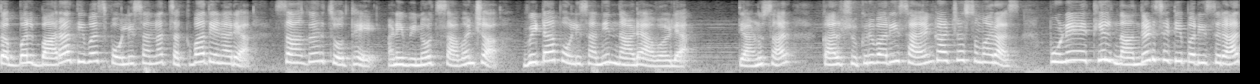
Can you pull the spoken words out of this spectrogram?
तब्बल बारा दिवस पोलिसांना चकवा देणाऱ्या सागर चोथे आणि विनोद सावंतच्या विटा पोलिसांनी नाड्या आवळल्या. त्यानुसार काल शुक्रवारी सायंकाळच्या सुमारास पुणे येथील नांदेड सिटी परिसरात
